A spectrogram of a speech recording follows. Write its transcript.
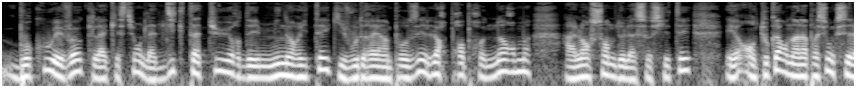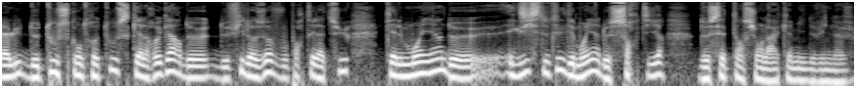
beaucoup évoquent la question de la dictature des minorités qui voudraient imposer leurs propres normes à l'ensemble de la société. Et en tout cas, on a l'impression que c'est la lutte de tous contre tous. Quel regard de, de philosophe vous portez là-dessus Quel moyen de existe-t-il des moyens de sortir de cette tension-là, Camille de Villeneuve?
